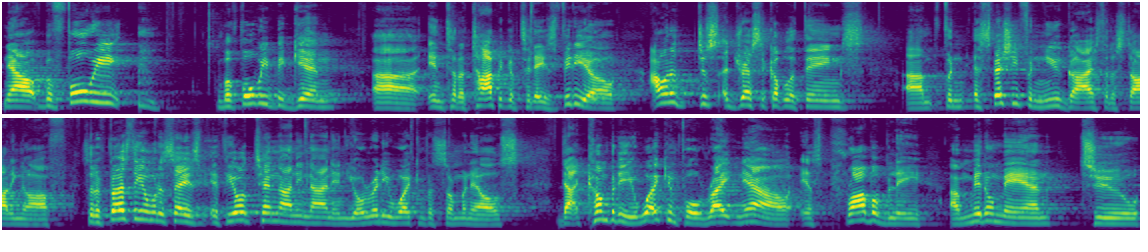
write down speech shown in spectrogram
Now, before we, before we begin uh, into the topic of today's video, I want to just address a couple of things, um, for, especially for new guys that are starting off. So the first thing I want to say is if you're 1099 and you're already working for someone else, that company you're working for right now is probably a middleman to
